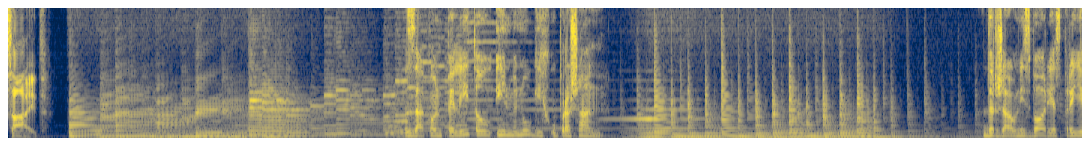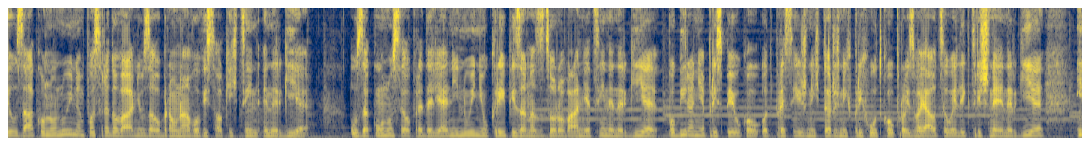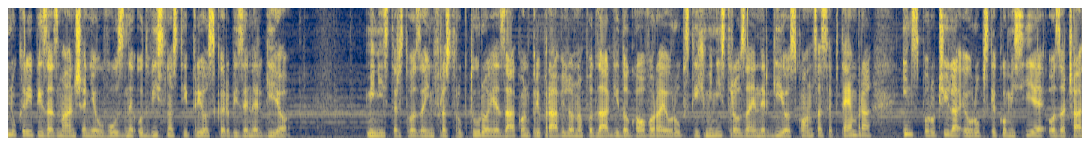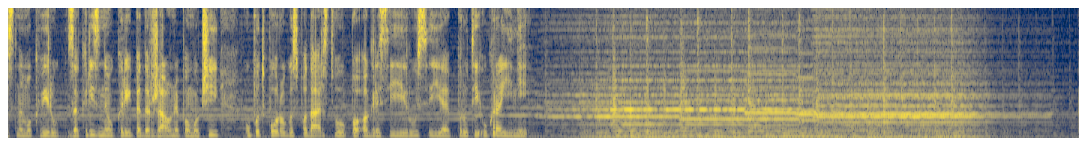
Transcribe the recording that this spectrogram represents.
Offside. Zakon peletov in mnogih vprašanj. Državni zbor je sprejel zakon o nujnem posredovanju za obravnavo visokih cen energije. V zakonu se opredeljeni nujni ukrepi za nadzorovanje cen energije, pobiranje prispevkov od presežnih tržnih prihodkov proizvajalcev električne energije in ukrepi za zmanjšanje uvozne odvisnosti pri oskrbi z energijo. Ministrstvo za infrastrukturo je zakon pripravilo na podlagi dogovora evropskih ministrov za energijo z konca septembra in sporočila Evropske komisije o začasnem okviru za krizne ukrepe državne pomoči v podporo gospodarstvu po agresiji Rusije proti Ukrajini.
